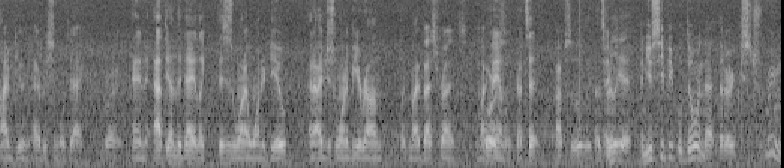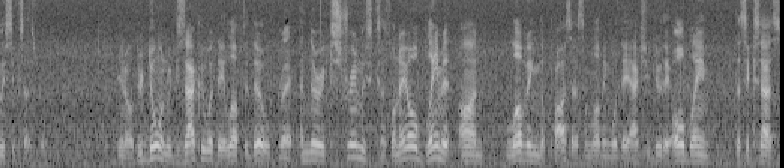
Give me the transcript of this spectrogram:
I'm doing every single day. Right. And at the end of the day, like, this is what I want to do. And I just want to be around, like, my best friends, and my course. family. That's it. Absolutely. That's And- really it. And you see people doing that that are extremely successful. You know, they're doing exactly what they love to do. Right. And they're extremely successful. And they all blame it on loving the process and loving what they actually do. They all blame the success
